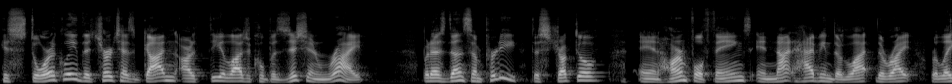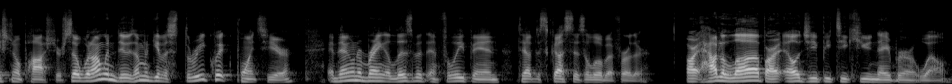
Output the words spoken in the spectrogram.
historically, the church has gotten our theological position right, but has done some pretty destructive and harmful things in not having the, li- the right relational posture. So, what I'm going to do is I'm going to give us three quick points here, and then I'm going to bring Elizabeth and Philippe in to help discuss this a little bit further. All right, how to love our LGBTQ neighbor well.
